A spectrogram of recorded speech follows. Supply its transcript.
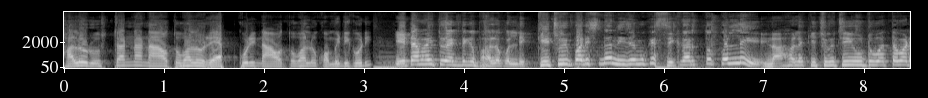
ভালো রোস্টার না না অত ভালো র্যাপ করি না অত ভালো কমেডি করি। এটা ভাই তুই একদিকে ভালো করলি। কিছুই পারিস না নিজের মুখে স্বীকার তো করলি। না হলে কিছু কিছু ইউটিউবার তো আবার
